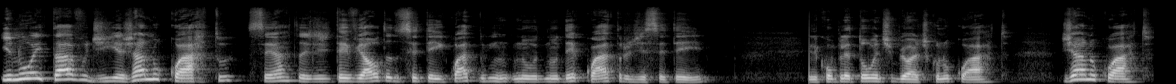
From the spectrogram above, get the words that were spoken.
e no oitavo dia, já no quarto, certo? Ele teve alta do CTI 4, no, no D4 de CTI. Ele completou o antibiótico no quarto. Já no quarto,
